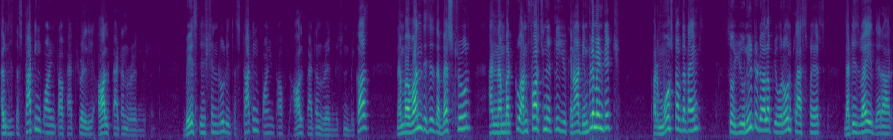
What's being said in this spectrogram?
and this is the starting point of actually all pattern recognition. Bayes decision rule is the starting point of all pattern recognition because number 1 this is the best rule and number 2 unfortunately you cannot implement it for most of the times. So, you need to develop your own classifiers that is why there are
